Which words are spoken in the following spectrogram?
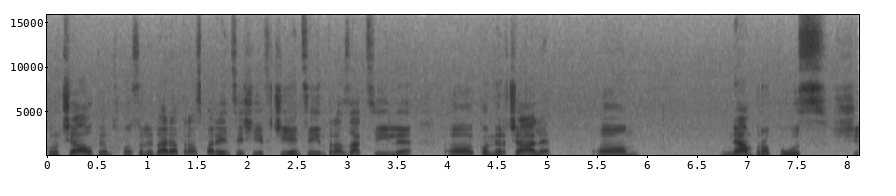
crucial pentru consolidarea transparenței și eficienței în tranzacțiile uh, comerciale. Uh, ne-am propus și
